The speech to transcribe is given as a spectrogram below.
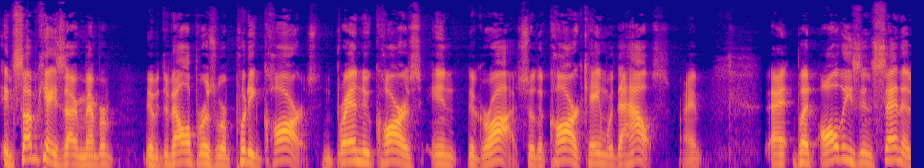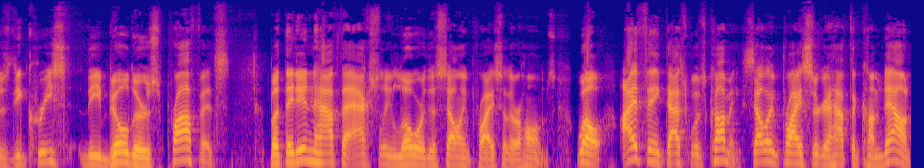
in some cases, I remember the developers were putting cars, brand new cars, in the garage, so the car came with the house, right? And, but all these incentives decreased the builders' profits, but they didn't have to actually lower the selling price of their homes. Well, I think that's what's coming. Selling prices are going to have to come down,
